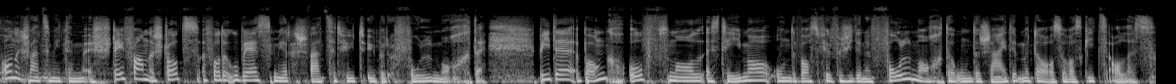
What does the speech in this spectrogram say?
Und ich schwätze mit dem Stefan Stotz von der UBS. Wir schwätzen heute über Vollmachten. Bei der Bank oftmals ein Thema. Unter was für verschiedene Vollmachten unterscheidet man da? Also was gibt es alles?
